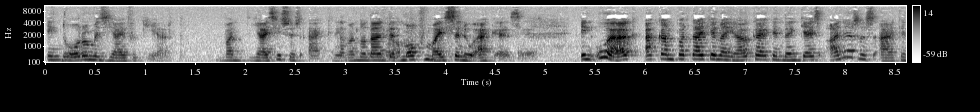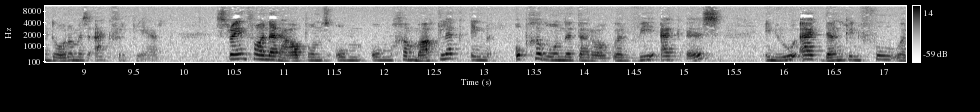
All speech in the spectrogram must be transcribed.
en daarom is jy verkeerd want jy's nie soos ek nie want dan Ja. dit maak vir my sin hoe ek is. Ja. En ook ek kan partykeer na jou kyk en dink jy's anders as ek en daarom is ek verkeerd. Strength Finder help ons om om gemaklik en opgewonde te raak oor wie ek is en hoe ek dink en voel oor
